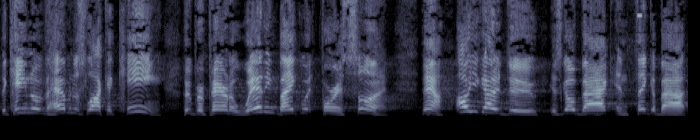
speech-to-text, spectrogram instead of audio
The kingdom of heaven is like a king who prepared a wedding banquet for his son. Now, all you got to do is go back and think about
